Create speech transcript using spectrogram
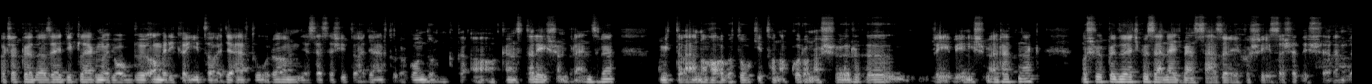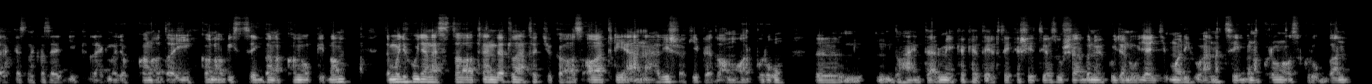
ha csak például az egyik legnagyobb amerikai italgyártóra, ugye szeszes italgyártóra gondolunk a Constellation Brandsre, amit talán a hallgatók itthon a koronasör révén ismerhetnek. Most ők például egy közel 40%-os részesedéssel rendelkeznek az egyik legnagyobb kanadai cannabis cégben, a Canopiban. De mondjuk ugyanezt a trendet láthatjuk az Altriánál is, aki például a Marlboro dohánytermékeket értékesíti az USA-ban, ők ugyanúgy egy marihuana cégben, a Kronos Groupban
